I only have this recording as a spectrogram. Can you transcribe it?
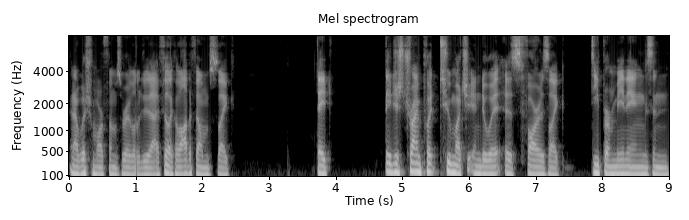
And I wish more films were able to do that. I feel like a lot of films like they they just try and put too much into it as far as like deeper meanings and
